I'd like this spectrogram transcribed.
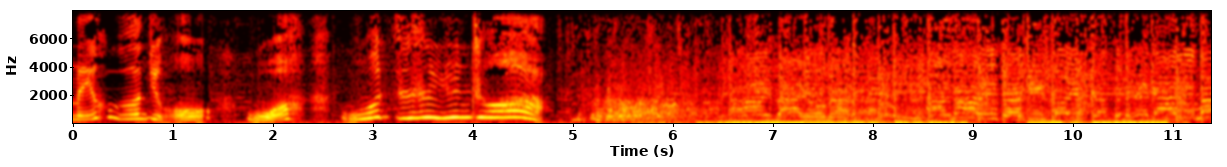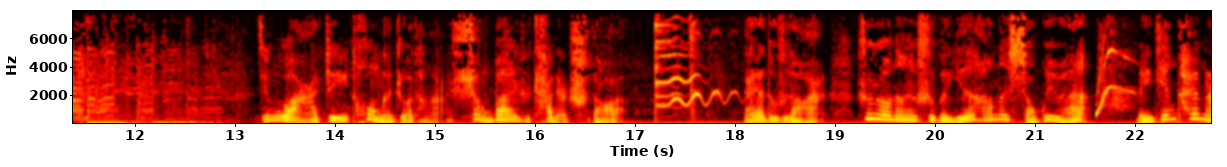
没喝酒，我我只是晕车。经过啊这一通的折腾啊，上班是差点迟到了。大家都知道啊，瘦瘦呢是个银行的小柜员，每天开门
